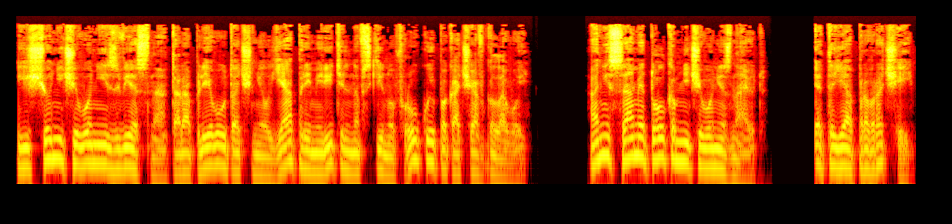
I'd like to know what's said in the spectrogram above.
«Еще ничего не известно», — торопливо уточнил я, примирительно вскинув руку и покачав головой. «Они сами толком ничего не знают. Это я про врачей».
